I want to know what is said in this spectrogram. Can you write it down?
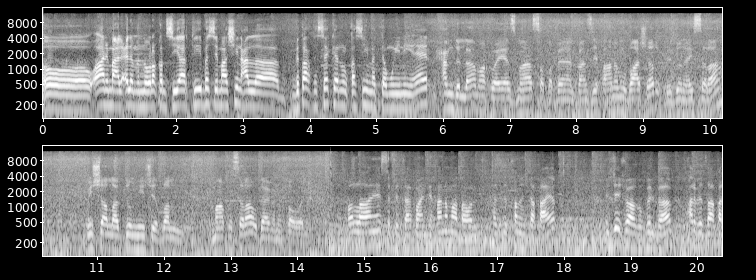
وأنا مع العلم إنه رقم سيارتي بس ماشيين على بطاقة السكن والقسيمة التموينية. يعني الحمد لله ماكو اي ازمه سطر بين البنزيخانه مباشر بدون أي سرعه وإن شاء الله تدوم هيك تظل ماكو سرعه ودائما مفول والله أنا هسه فتحت عندي. خانه ما طول حددت خمس دقائق. الجيش واقف بالباب على بطاقة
